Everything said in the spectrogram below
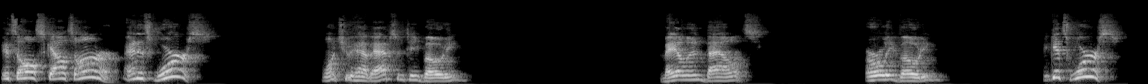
It's all scouts honor and it's worse. Once you have absentee voting, mail in ballots, early voting, it gets worse.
